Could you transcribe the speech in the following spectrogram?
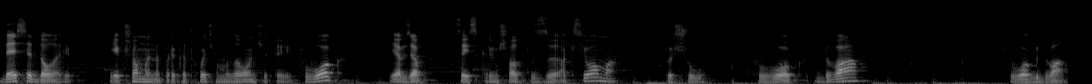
10 доларів. Якщо ми, наприклад, хочемо залончити фувок, я взяв цей скріншот з Аксіома, пишу фувок 2, фувок 2.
